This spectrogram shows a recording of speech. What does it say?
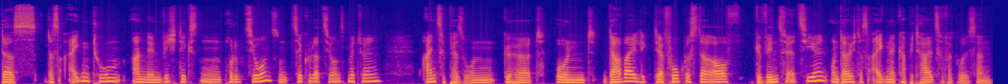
dass das Eigentum an den wichtigsten Produktions- und Zirkulationsmitteln Einzelpersonen gehört. Und dabei liegt der Fokus darauf, Gewinn zu erzielen und dadurch das eigene Kapital zu vergrößern,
